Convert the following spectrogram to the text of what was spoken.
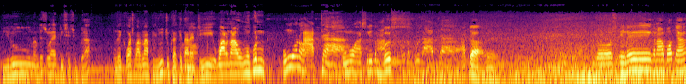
biru nanti sesuai edisi juga Request warna biru juga kita Oh. ready. Warna ungu pun ungu no ada. ungu asli tembus Asli ungu tembus ada. ada ungu. terus ini knalpotnya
